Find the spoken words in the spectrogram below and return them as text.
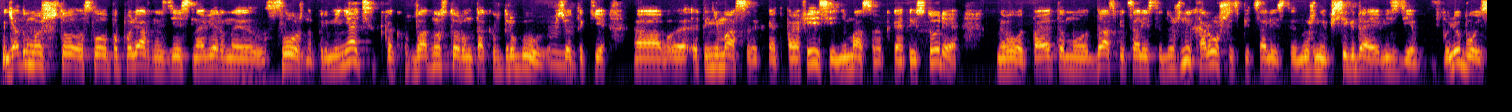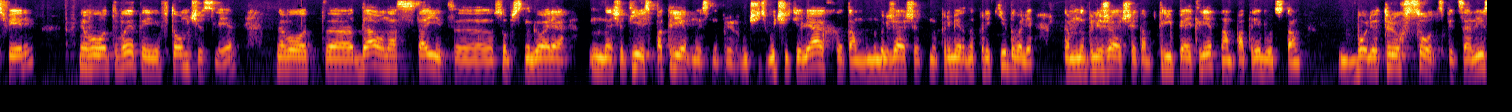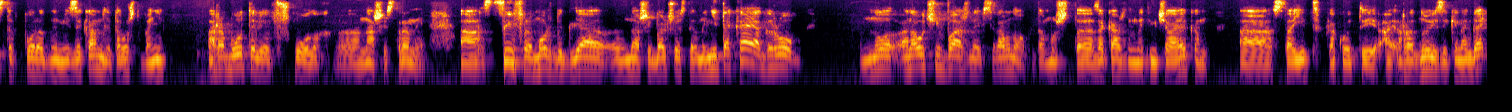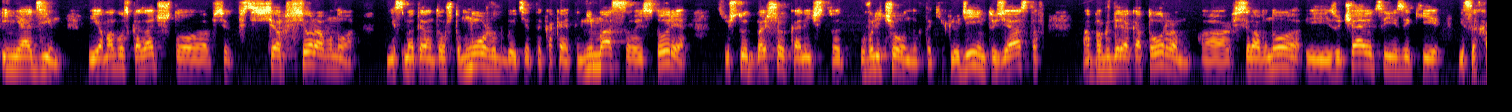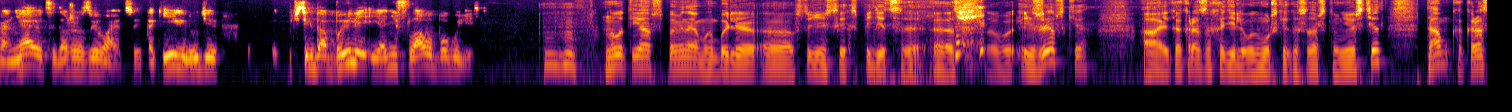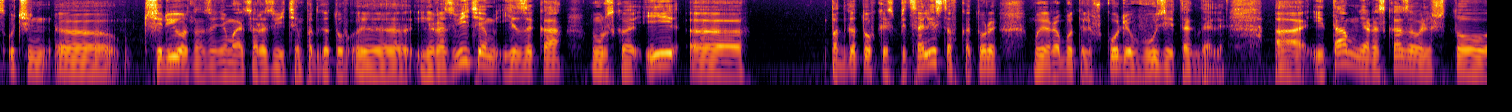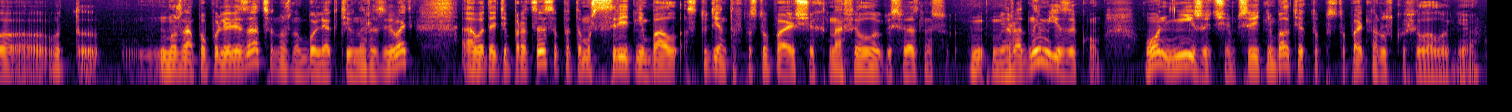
Я думаю, что слово популярно здесь, наверное, сложно применять как в одну сторону, так и в другую. Mm-hmm. Все-таки э, а, это не массовая какая-то профессия, не массовая какая-то история. Вот, поэтому, да, специалисты нужны, хорошие специалисты нужны всегда и везде, в любой сфере. Вот, в этой в том числе. Вот, э, да, у нас стоит, э, собственно говоря, значит, есть потребность, например, учить, в учителях, там, на ближайшие, мы примерно прикидывали, там, на ближайшие там, 3-5 лет нам потребуется там, более 300 специалистов по родным языкам для того, чтобы они работали в школах э, нашей страны. А цифра, может быть, для нашей большой страны не такая огромная, но она очень важная все равно, потому что за каждым этим человеком а, стоит какой-то родной язык, иногда и не один. И я могу сказать, что все, все, все равно несмотря на то, что, может быть, это какая-то не массовая история, существует большое количество увлеченных таких людей, энтузиастов, а, благодаря которым э, все равно и изучаются языки, и сохраняются, и даже развиваются. И такие люди всегда были, и они, слава богу, есть. Ну вот я вспоминаю, мы были э, в студенческой экспедиции э, в Ижевске, а, и как раз заходили в Удмуртский государственный университет. Там как раз очень э, серьезно занимаются развитием подготов... и развитием языка удмуртского и подготовкой специалистов, которые бы работали в школе, в ВУЗе и так далее. А, и там мне рассказывали, что вот нужна популяризация, нужно более активно развивать а, вот эти процессы, потому что средний балл студентов, поступающих на филологию, связанную с родным языком, он ниже, чем средний балл тех, кто поступает на русскую филологию.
